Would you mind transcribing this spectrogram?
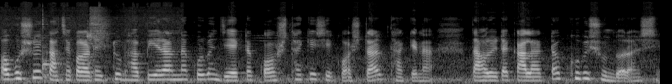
অবশ্যই কাঁচা কলাটা একটু ভাপিয়ে রান্না করবেন, যে একটা কষ থাকে সেই কষটা আর থাকে না। তাহলে এটা কালারটাও খুবই সুন্দর আসে।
